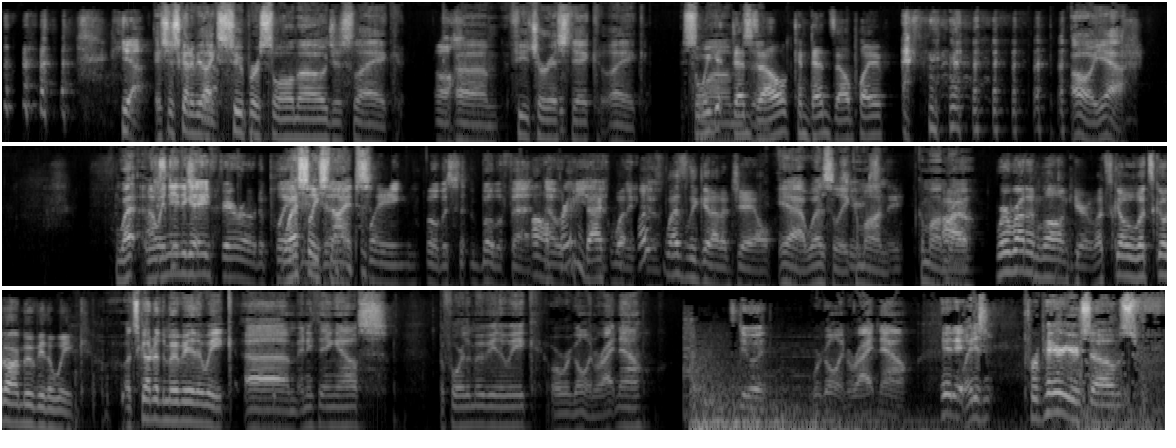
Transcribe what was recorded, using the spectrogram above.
Yeah. It's just going to be like super slow mo, just like Oh, um, futuristic, like. Can we get slums Denzel? Can Denzel play? oh yeah. What? Let's we need to get to Jay get Farrow to play Wesley Denzel Snipes. playing Boba, Boba Fett. Oh, that would bring be back. the Let, to let's. Wesley get out of jail. yeah Wesley. Come on, come on, All bro. right, we're running long here. Let's go. Let's go to our movie of the week. Let's go to the movie of the week. Um, anything else before the movie of the week, or we're going right now? Let's do it. We're going right now. Hit it. Ladies, prepare yourselves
